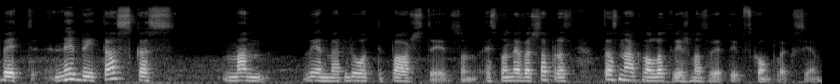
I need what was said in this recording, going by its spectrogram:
Bet nebija tas, kas man vienmēr ļoti pārsteidz, un es to nevaru saprast. Tas nāk no latviešu mazvērtības kompleksiem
